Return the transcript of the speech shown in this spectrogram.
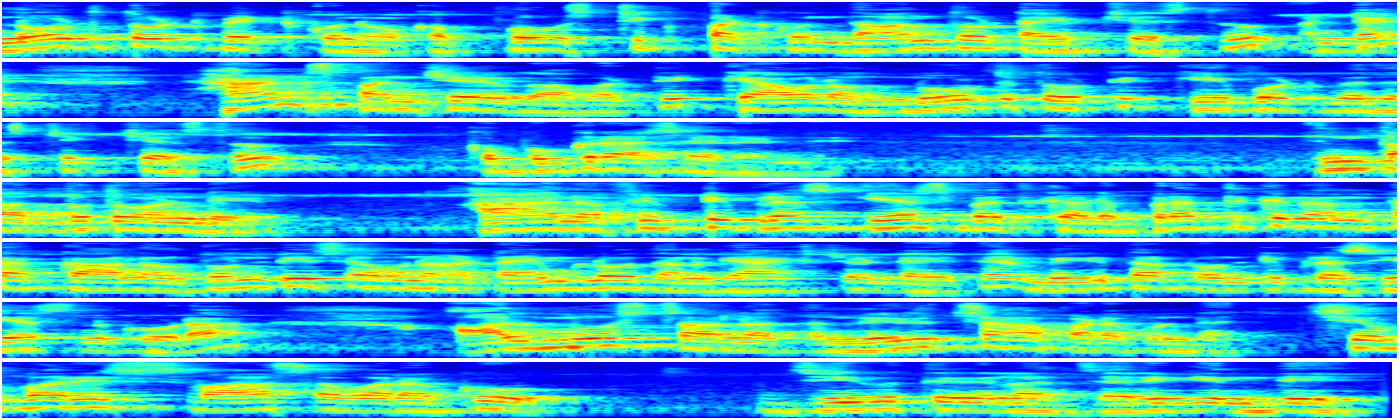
నోట్తో పెట్టుకొని ఒక స్టిక్ పట్టుకొని దాంతో టైప్ చేస్తూ అంటే హ్యాండ్స్ పనిచేయవు కాబట్టి కేవలం నోటుతోటి కీబోర్డ్ మీద స్టిక్ చేస్తూ ఒక బుక్ రాశాడండి. ఇంత అద్భుతం అండి. ఆయన ఫిఫ్టీ ప్లస్ ఇయర్స్ బ్రతికాడు. బ్రతికినంత కాలం ట్వంటీ సెవెన్ ఆ టైంలో దానికి యాక్సిడెంట్ అయితే మిగతా ట్వంటీ ప్లస్ ఇయర్స్ని కూడా ఆల్మోస్ట్ వాళ్ళు అతను నిరుత్సాహపడకుండా చివరి శ్వాస వరకు జీవితం ఇలా జరిగింది.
